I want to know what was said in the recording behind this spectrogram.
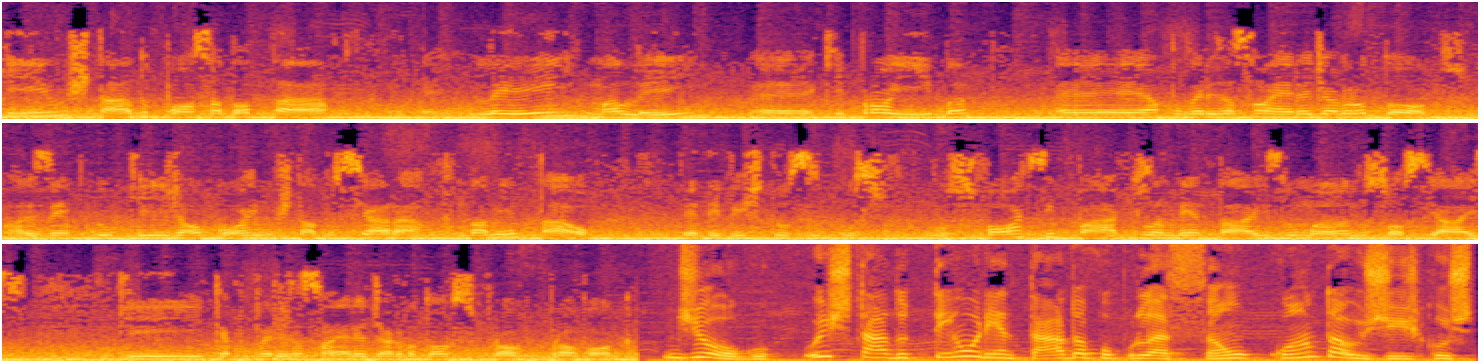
que o Estado possa adotar é, lei, uma lei é, que proíba é, a pulverização aérea de agrotóxicos, a exemplo do que já ocorre no estado do Ceará. Fundamental tendo em vista os, os, os, fortes impactos ambientais, humanos, sociais que, que a pulverização aérea de agrotóxicos provoca. Diogo, o Estado tem orientado a população quanto aos riscos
